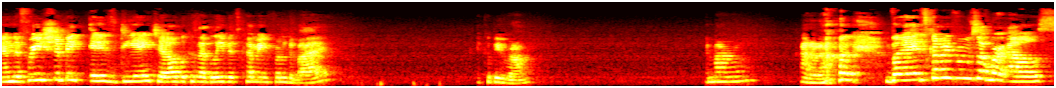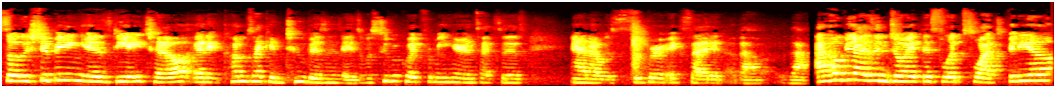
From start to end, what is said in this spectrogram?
And the free shipping is DHL because I believe it's coming from Dubai. I could be wrong. Am I wrong? I don't know. but it's coming from somewhere else. So the shipping is DHL and it comes like in two business days. It was super quick for me here in Texas and I was super excited about that. I hope you guys enjoyed this lip swatch video.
